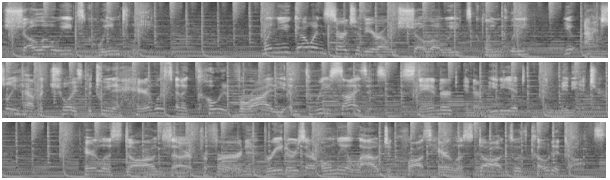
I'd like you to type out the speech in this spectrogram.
Xoloitzcuintli When you go in search of your own Xoloitzcuintli, you actually have a choice between a hairless and a coated variety in three sizes, standard, intermediate, and miniature. Hairless dogs are preferred and breeders are only allowed to cross hairless dogs with coated dogs.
